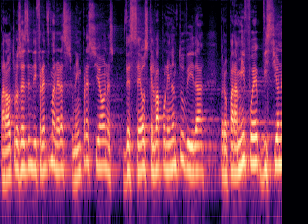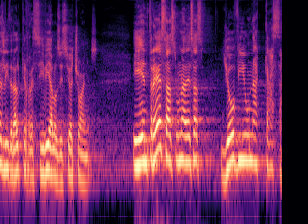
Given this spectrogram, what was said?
para otros es de diferentes maneras, es una impresión, es deseos que Él va poniendo en tu vida, pero para mí fue visiones literal que recibí a los 18 años. Y entre esas, una de esas, yo vi una casa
